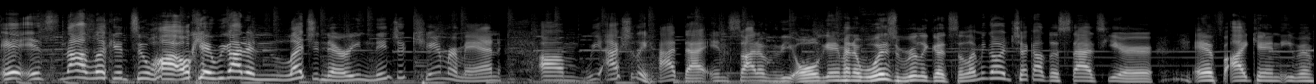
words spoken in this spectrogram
it, it's not looking too hot. Okay, we got a legendary ninja cameraman um, we actually had that inside of the old game, and it was really good. So let me go and check out the stats here, if I can even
